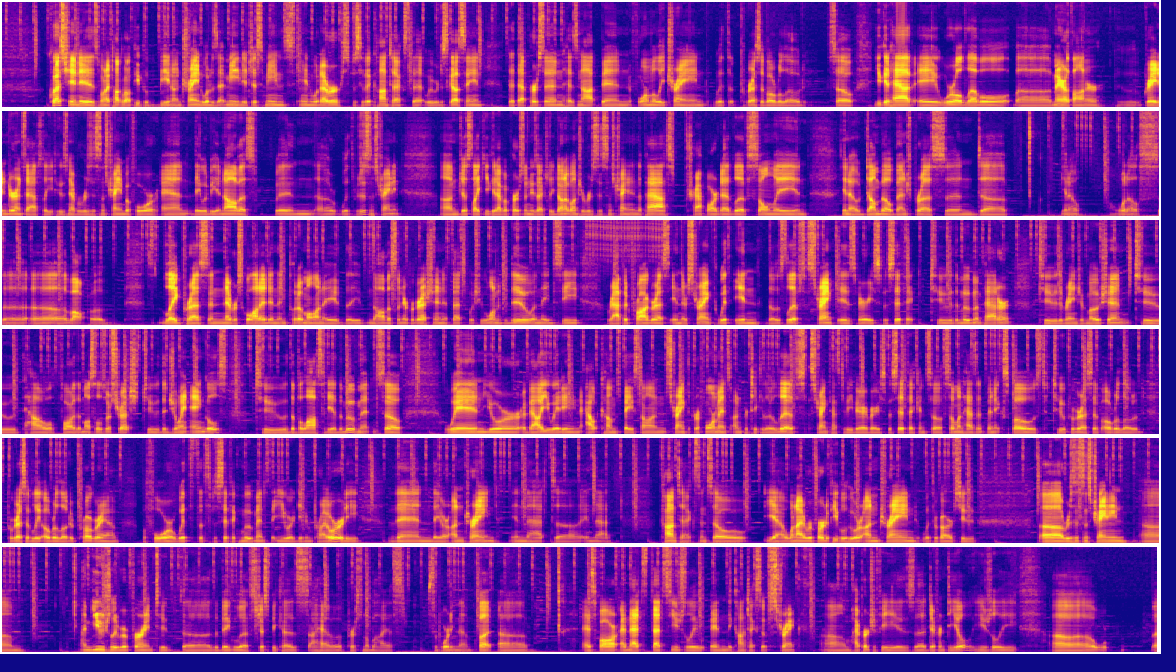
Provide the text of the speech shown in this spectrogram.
question is when I talk about people being untrained, what does that mean? It just means in whatever specific context that we were discussing that that person has not been formally trained with a progressive overload. So you could have a world level uh, marathoner, great endurance athlete who's never resistance trained before, and they would be a novice in, uh, with resistance training. Um, just like you could have a person who's actually done a bunch of resistance training in the past, trap bar deadlifts only, and you know dumbbell bench press, and uh, you know what else? Uh, uh, uh, leg press and never squatted, and then put them on a the novice linear progression if that's what you wanted to do, and they'd see rapid progress in their strength within those lifts. Strength is very specific to the movement pattern, to the range of motion, to how far the muscles are stretched, to the joint angles, to the velocity of the movement. So when you're evaluating outcomes based on strength performance on particular lifts, strength has to be very, very specific. And so if someone hasn't been exposed to progressive overloaded, progressively overloaded program before with the specific movements that you are giving priority, then they are untrained in that uh, in that context. And so, yeah, when I refer to people who are untrained with regards to uh, resistance training, um, I'm usually referring to the the big lifts just because I have a personal bias supporting them. But uh, as far and that's that's usually in the context of strength. Um, hypertrophy is a different deal. Usually, uh,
